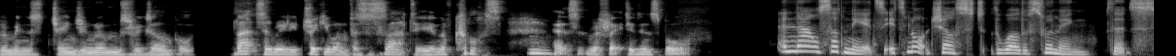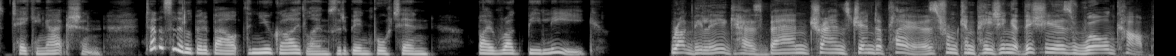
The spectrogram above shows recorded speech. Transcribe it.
women's changing rooms, for example. That's a really tricky one for society, and of course, mm. it's reflected in sport. And now suddenly it's it's not just the world of swimming that's taking action. Tell us a little bit about the new guidelines that are being brought in by Rugby League. Rugby League has banned transgender players from competing at this year's World Cup.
